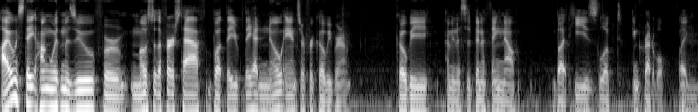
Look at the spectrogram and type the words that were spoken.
Iowa State hung with Mizzou for most of the first half, but they they had no answer for Kobe Brown. Kobe, I mean, this has been a thing now, but he's looked incredible, like Mhm.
